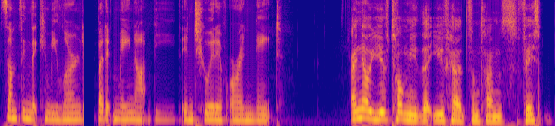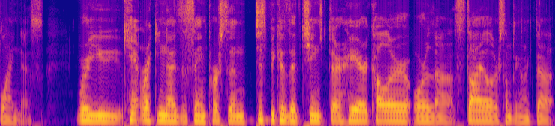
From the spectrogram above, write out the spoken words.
something that can be learned, but it may not be intuitive or innate. I know you've told me that you've had sometimes face blindness where you can't recognize the same person just because they've changed their hair color or uh, style or something like that.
